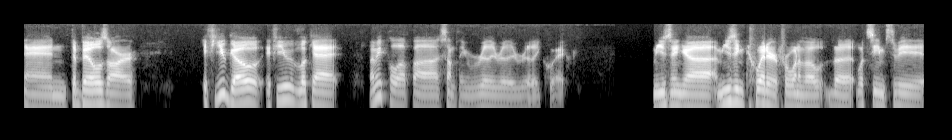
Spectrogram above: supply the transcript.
and the Bills are. If you go, if you look at, let me pull up uh, something really, really, really quick. I'm using uh, I'm using Twitter for one of the the what seems to be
